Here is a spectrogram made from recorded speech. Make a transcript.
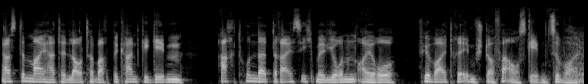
Erst im Mai hatte Lauterbach bekannt gegeben, 830 Millionen Euro für weitere Impfstoffe ausgeben zu wollen.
